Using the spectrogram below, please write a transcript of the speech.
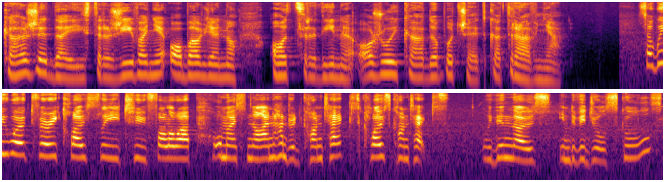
kaže da je istraživanje obavljeno od sredine ožujka do početka travnja. So we worked very closely to follow up almost 900 contacts, close contacts within those individual schools.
